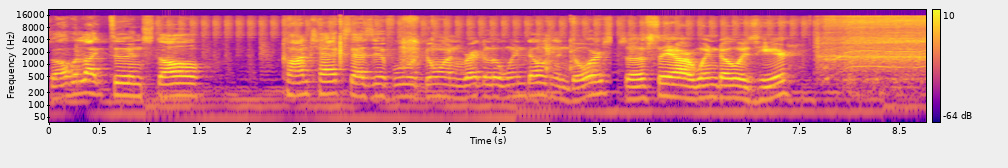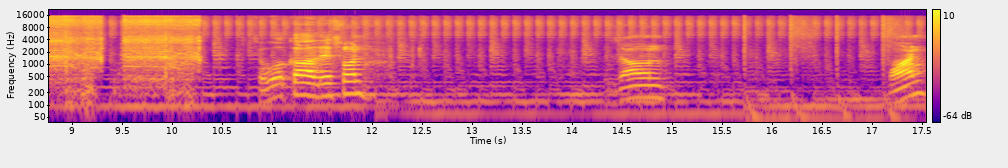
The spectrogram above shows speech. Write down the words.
So I would like to install contacts as if we were doing regular windows and doors. So let's say our window is here. So we'll call this one zone one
